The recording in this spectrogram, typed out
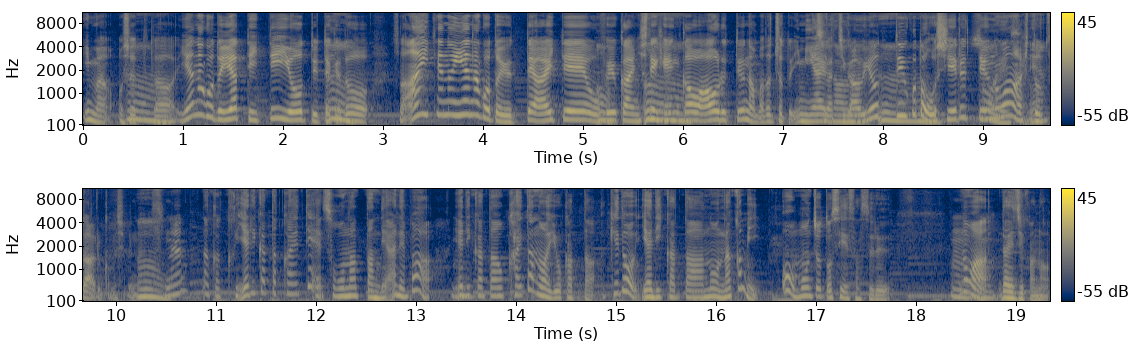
今おっしゃってた、う嫌なこと嫌って言っていいよって言ったけど、その相手の嫌なことを言って相手を不愉快にしてうん喧嘩を煽るっていうのはまたちょっと意味合いが違うよっていうことを教えるっていうのは一つあるかもしれないですね。なんかやり方変えてそうなったんであればうんやり方を変えたのは良かった。けどやり方の中身をもうちょっと精査するのは大事かな。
